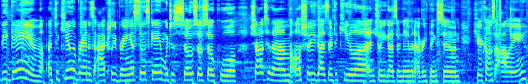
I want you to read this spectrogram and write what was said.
the game. A tequila brand is actually bringing us to this game, which is so, so, so cool. Shout out to them. I'll show you guys their tequila and show you guys their name and everything soon. Here comes Ali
